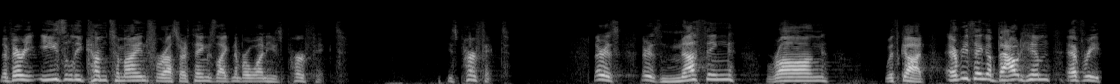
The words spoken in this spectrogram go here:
that very easily come to mind for us are things like number one, He's perfect. He's perfect. There is, there is nothing wrong with God. Everything about Him, every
